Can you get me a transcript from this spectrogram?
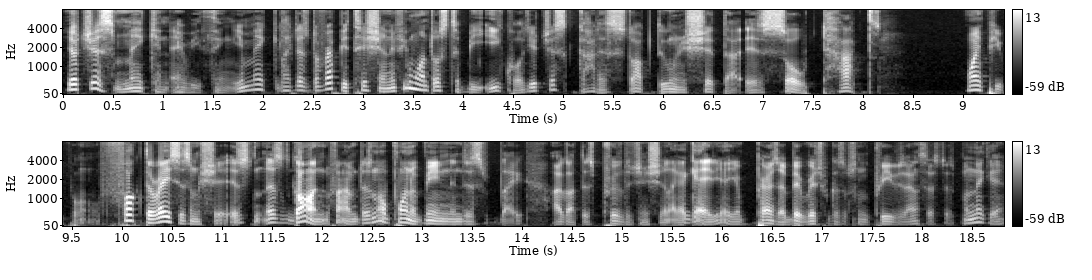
you're just making everything. You make like there's the repetition. If you want us to be equal, you just gotta stop doing shit that is so tapped. White people, fuck the racism shit. It's it's gone, fam. There's no point of being in this like I got this privilege and shit. Like I get it, yeah, your parents are a bit rich because of some previous ancestors, but nigga,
